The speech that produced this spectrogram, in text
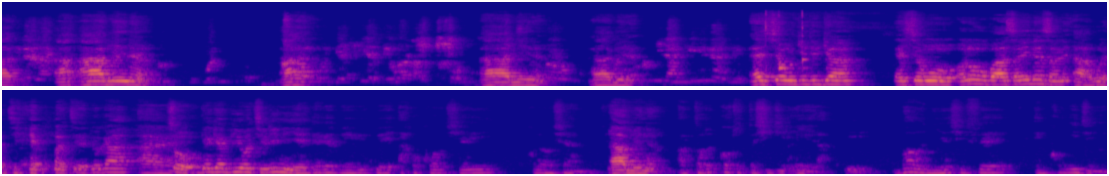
a- a- amina a- amina amina ẹ ṣeun gidi gan. Ẹ ṣeun o. Ọlọ́run bá san lẹ́sàn-án ní àwọn tí ẹ wọ́n ti ẹ̀ tó ká. So gẹ́gẹ́ bí ó ti rí nìyẹn. Gẹ́gẹ́ bí wípé àkọ́kọ́ ṣe rí kọ́lọ́ ṣàmì amina àtọ́rọ́kọ́tù tẹ̀síjì ìyà Mm. báwo nìyẹn ṣe fẹ́ encourage yẹn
